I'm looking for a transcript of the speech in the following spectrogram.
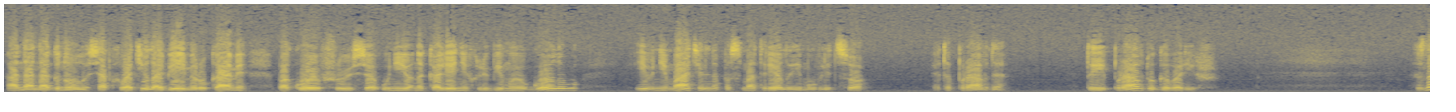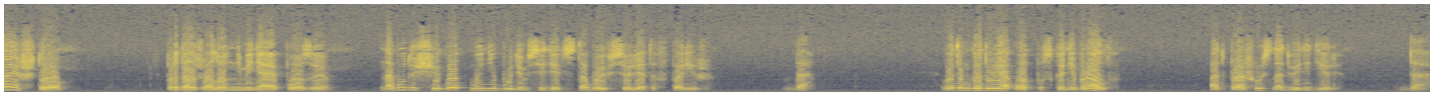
Она нагнулась, обхватила обеими руками покоившуюся у нее на коленях любимую голову и внимательно посмотрела ему в лицо. «Это правда? Ты и правду говоришь?» «Знаешь что?» продолжал он, не меняя позы, — «на будущий год мы не будем сидеть с тобой все лето в Париже». «Да». «В этом году я отпуска не брал. Отпрошусь на две недели». «Да».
